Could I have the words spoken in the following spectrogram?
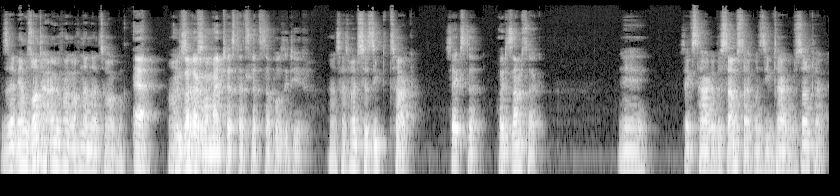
Seit- Wir haben Sonntag angefangen, aufeinander zu hocken. Ja. Oh, Am Sonntag war mein Test als letzter positiv. Das heißt, heute ist der siebte Tag. Sechste. Heute ist Samstag. Nee, sechs Tage bis Samstag und sieben Tage bis Sonntag.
